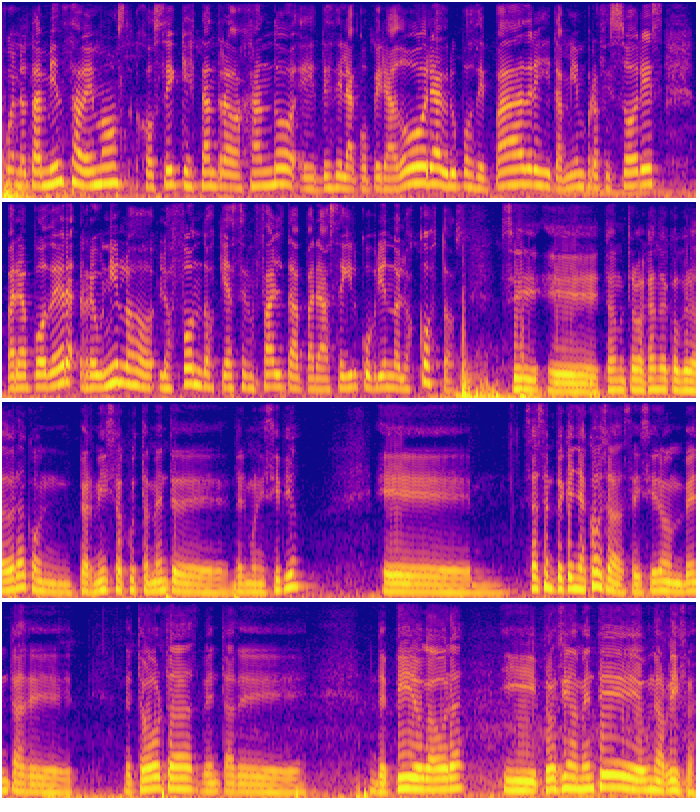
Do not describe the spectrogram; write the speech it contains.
Bueno, también sabemos, José, que están trabajando eh, desde la cooperadora, grupos de padres y también profesores para poder reunir los, fondos que hacen falta para seguir cubriendo los costos. Sí, eh, estamos trabajando de cooperadora con permiso justamente del municipio. Eh, se hacen pequeñas cosas, se hicieron ventas de, tortas, ventas de, de ahora y próximamente una rifa.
